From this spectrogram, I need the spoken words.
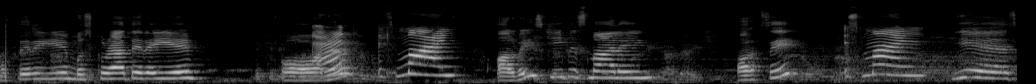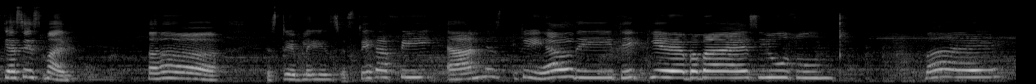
हँसते रहिए मुस्कुराते रहिए और and smile always keep smiling और से स्माइल यस कैसे smile stay blessed stay happy and stay healthy take care bye bye see you soon bye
